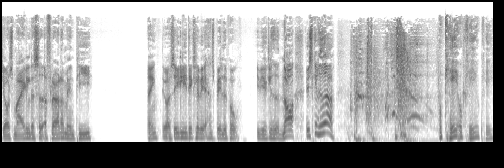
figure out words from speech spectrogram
George Michael, der sidder og flørter med en pige. Ikke? Det var også ikke lige det klaver, han spillede på i virkeligheden. Nå, vi skal videre! Okay, okay, okay.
